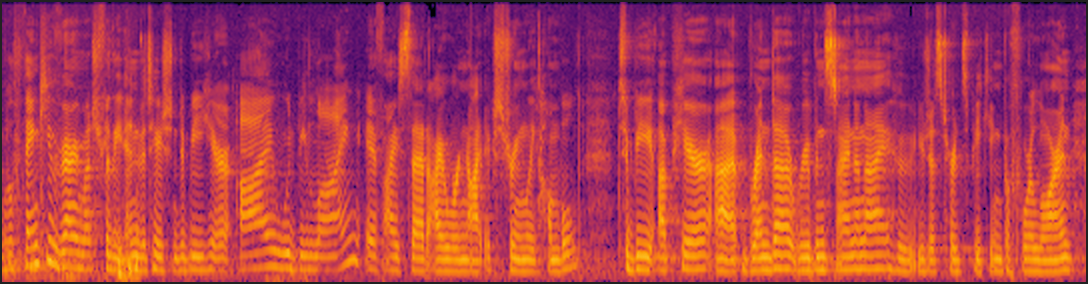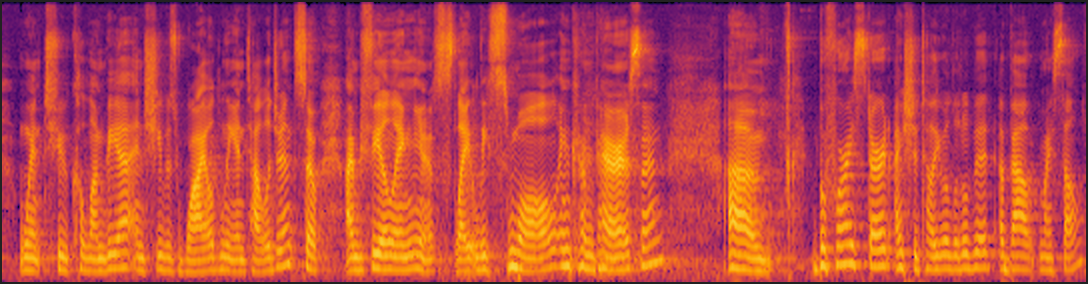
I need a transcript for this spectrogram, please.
Well, thank you very much for the invitation to be here. I would be lying if I said I were not extremely humbled to be up here. Uh, Brenda Rubenstein and I, who you just heard speaking before Lauren, went to Columbia and she was wildly intelligent. So I'm feeling, you know, slightly small in comparison. Um, before I start, I should tell you a little bit about myself.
